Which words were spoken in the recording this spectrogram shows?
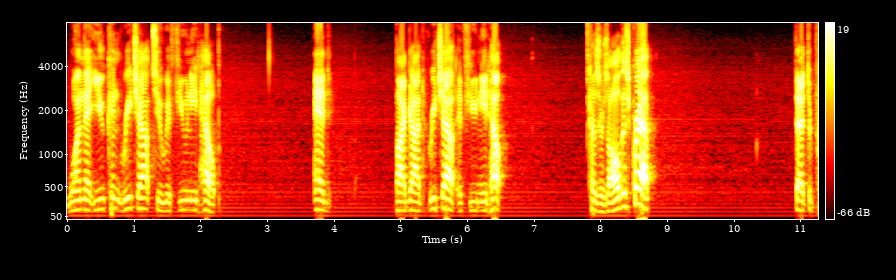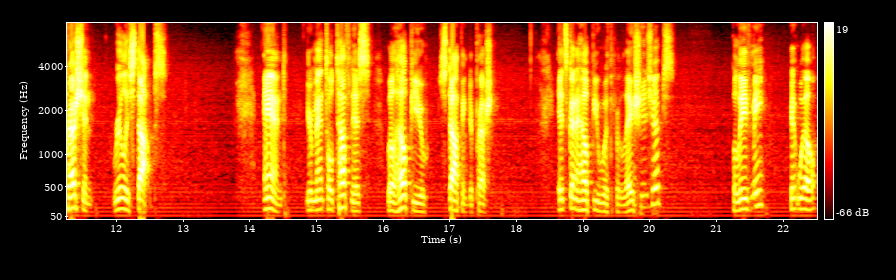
one that you can reach out to if you need help. And by God, reach out if you need help. Because there's all this crap that depression really stops. And your mental toughness will help you stopping depression. It's going to help you with relationships. Believe me, it will.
